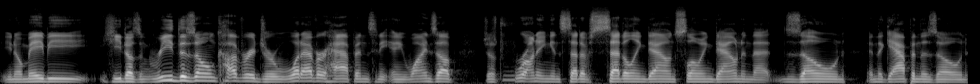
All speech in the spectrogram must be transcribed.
you know maybe he doesn't read the zone coverage or whatever happens and he, and he winds up just running instead of settling down slowing down in that zone in the gap in the zone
